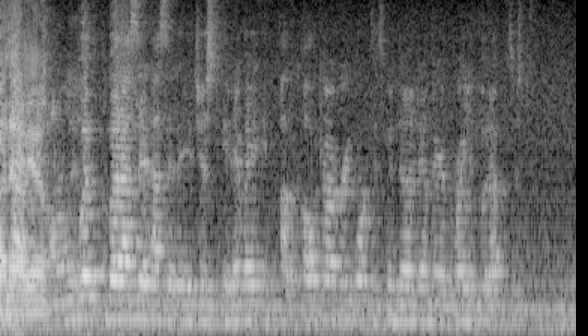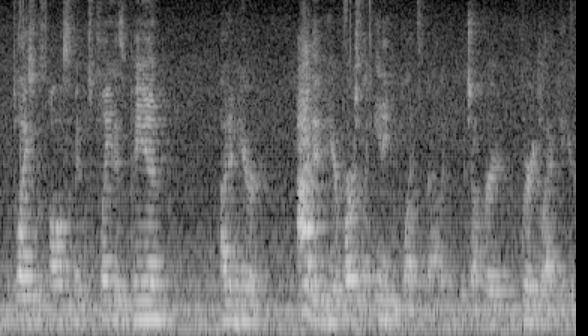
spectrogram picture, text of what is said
I know, yeah. It's on our list. But, but I said, I said, it just, and it made, and all the, all the concrete work that's been done down there, and the railing put up, it's just, the place was awesome, it was clean as a pin. I didn't hear, I didn't hear personally any complaints about it, which I'm very, very glad to hear.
